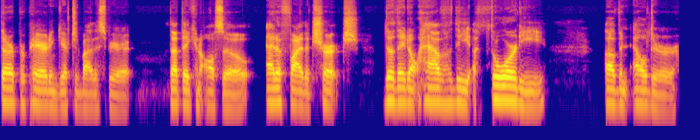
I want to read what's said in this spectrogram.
that are prepared and gifted by the spirit that they can also edify the church though they don't have the authority of an elder.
